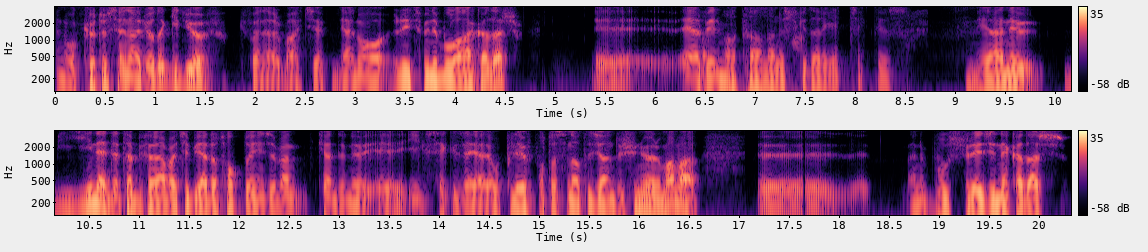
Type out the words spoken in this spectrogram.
hani o kötü senaryoda gidiyor Fenerbahçe. Yani o ritmini bulana kadar e, eğer benim... Atı alan Üsküdar'a geçecek diyorsun. Yani yine de tabii Fenerbahçe bir yerde toplayınca ben kendini e, ilk 8'e yani o playoff potasına atacağını düşünüyorum ama e, hani bu süreci ne kadar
